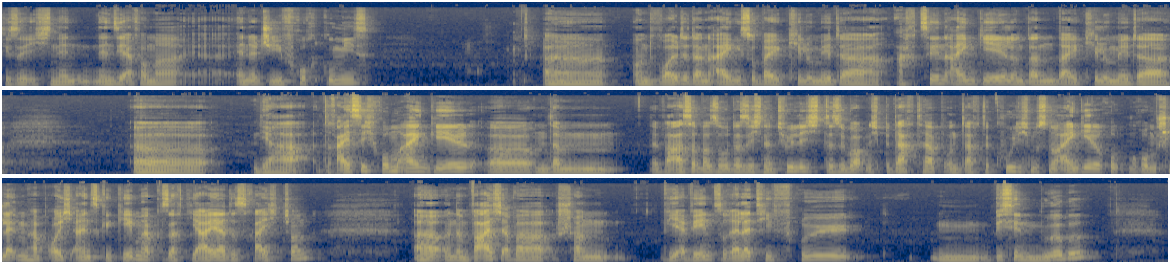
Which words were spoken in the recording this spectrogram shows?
Diese, ich nenne nenn sie einfach mal äh, Energy Fruchtgummis. Äh, und wollte dann eigentlich so bei Kilometer 18 ein Gel und dann bei Kilometer äh, ja, 30 rum ein Gel. Äh, und dann war es aber so, dass ich natürlich das überhaupt nicht bedacht habe und dachte, cool, ich muss nur ein Gel rumschleppen, habe euch eins gegeben, habe gesagt, ja, ja, das reicht schon. Äh, und dann war ich aber schon, wie erwähnt, so relativ früh ein bisschen mürbe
